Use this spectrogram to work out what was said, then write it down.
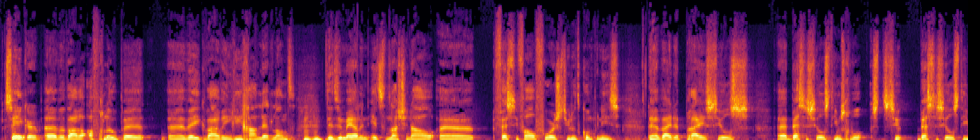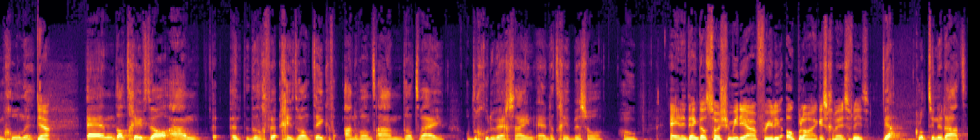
Zeker. We waren afgelopen week waren we in Riga, Letland. Mhm. Dit is mee aan een internationaal festival voor student companies. Daar hebben wij de prijs sales, eh, beste, sales teams beste sales team gewonnen. Ja. En dat geeft wel aan, eh, dat geeft wel een teken aan de wand aan dat wij op de goede weg zijn. En dat geeft best wel hoop. Hey, en ik denk dat social media voor jullie ook belangrijk is geweest, of niet? Ja, klopt inderdaad.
